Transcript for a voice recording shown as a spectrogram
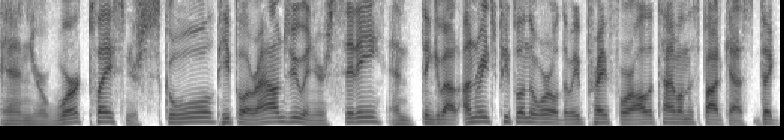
and your workplace and your school, people around you in your city, and think about unreached people in the world that we pray for all the time on this podcast. The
